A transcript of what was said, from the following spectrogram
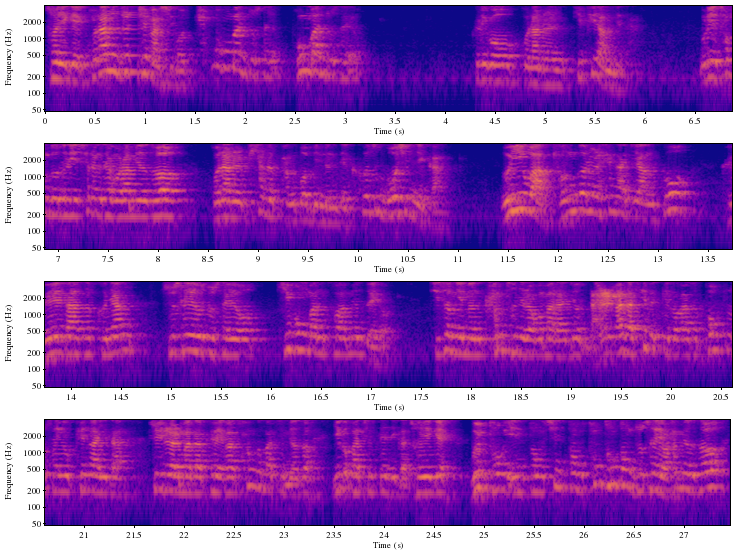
저에게 고난은 주지 마시고 축복만 주세요. 복만 주세요. 그리고 고난을 기피합니다. 우리 성도들이 신앙생활 하면서 고난을 피하는 방법이 있는데 그것은 무엇입니까? 의와 경건을 행하지 않고 교회 가서 그냥 주세요 주세요 기복만 구하면 돼요. 지성이면 감천이라고 말하죠. 날마다 새벽기도 가서 복 주세요 비나이다. 주일날마다 교회 가서 헌금 바치면서 이거 바칠 테니까 저에게 물통 인통 신통 통통통 주세요 하면서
